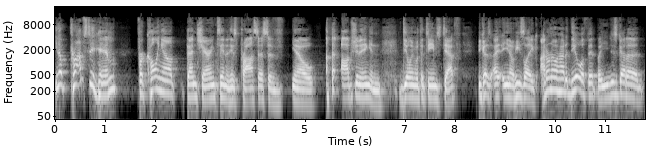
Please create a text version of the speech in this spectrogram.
you know props to him for calling out Ben Cherington and his process of you know optioning and dealing with the team's depth because I you know he's like I don't know how to deal with it, but you just gotta.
